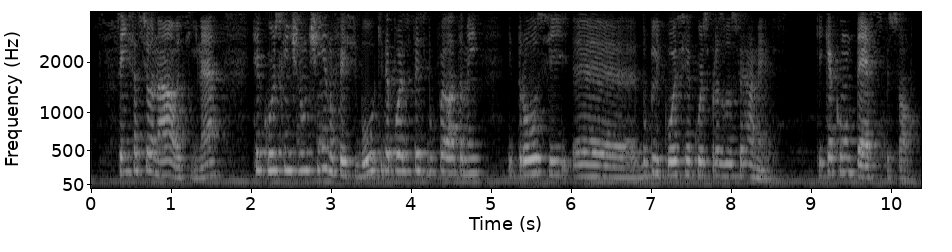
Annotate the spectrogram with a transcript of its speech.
sensacional, assim, né? Recurso que a gente não tinha no Facebook, e depois o Facebook foi lá também e trouxe, é, duplicou esse recurso para as duas ferramentas que, que acontece, pessoal?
